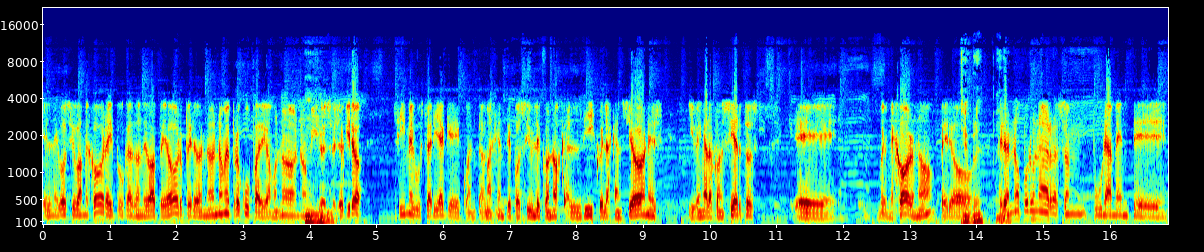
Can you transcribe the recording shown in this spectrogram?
el negocio va mejor, hay pocas donde va peor, pero no, no me preocupa, digamos, no, no miro eso. Yo quiero, sí me gustaría que cuanta más gente posible conozca el disco y las canciones y venga a los conciertos, eh, pues mejor, ¿no? Pero, pero no por una razón puramente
